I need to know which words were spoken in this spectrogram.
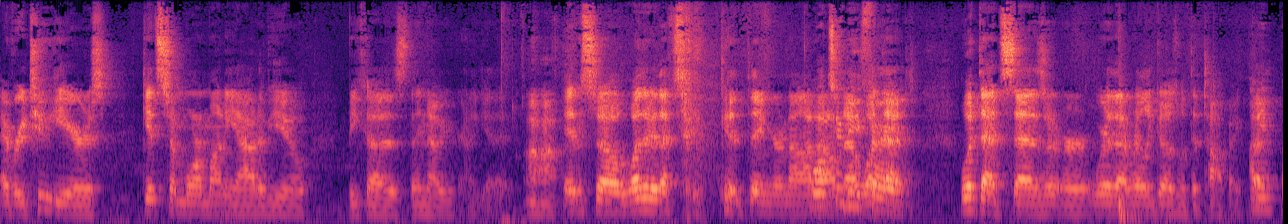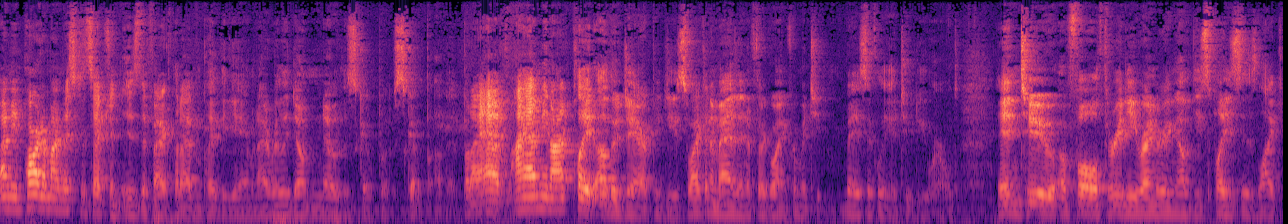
every two years, get some more money out of you because they know you're going to get it. Uh huh. And so, whether that's a good thing or not, Well, I don't know what fair- that what that says or, or where that really goes with the topic. But I mean, I mean, part of my misconception is the fact that I haven't played the game and I really don't know the scope of scope of it. But I have, I, I mean, I've played other JRPGs, so I can imagine if they're going from a two, basically a two D world into a full three D rendering of these places. Like,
